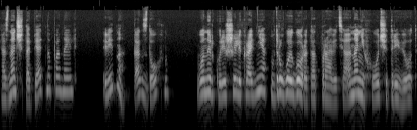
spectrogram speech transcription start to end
А значит, опять на панель. Видно, так сдохну. Вон Ирку решили к родне в другой город отправить, а она не хочет, ревет.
